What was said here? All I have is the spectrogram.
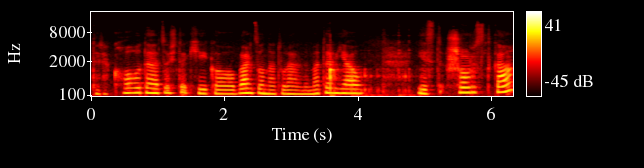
terakota, coś takiego, bardzo naturalny materiał. Jest szorstka,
